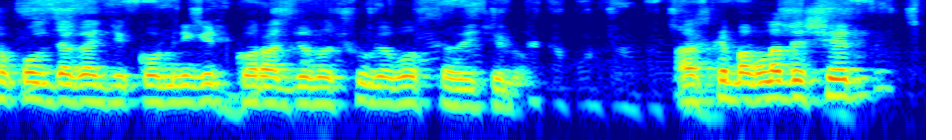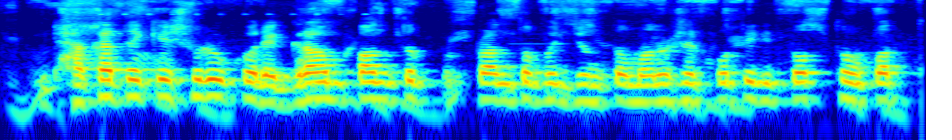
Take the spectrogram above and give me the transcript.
সকল জায়গায় যে কমিউনিকেট করার জন্য সুব্যবস্থা হয়েছিল। আজকে বাংলাদেশের ঢাকা থেকে শুরু করে গ্রাম প্রান্ত প্রান্ত পর্যন্ত মানুষের প্রতিটি তথ্য, উপাত্ত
